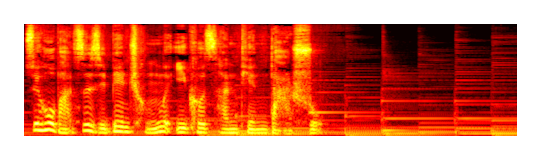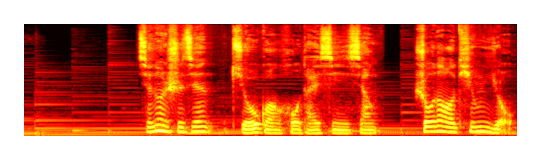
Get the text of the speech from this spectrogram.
最后把自己变成了一棵参天大树。前段时间，酒馆后台信箱收到了听友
